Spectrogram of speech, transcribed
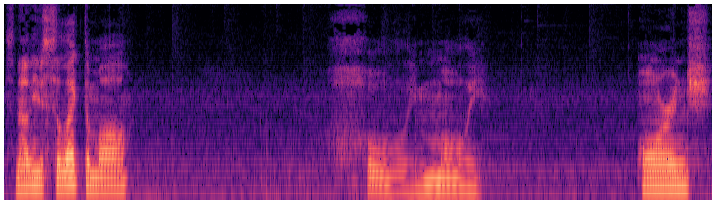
So now that you select them all, holy moly. Orange,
